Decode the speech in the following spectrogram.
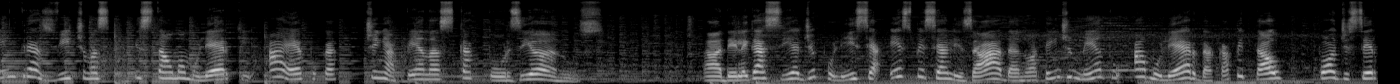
entre as vítimas está uma mulher que, à época, tinha apenas 14 anos. A Delegacia de Polícia Especializada no Atendimento à Mulher da capital pode ser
